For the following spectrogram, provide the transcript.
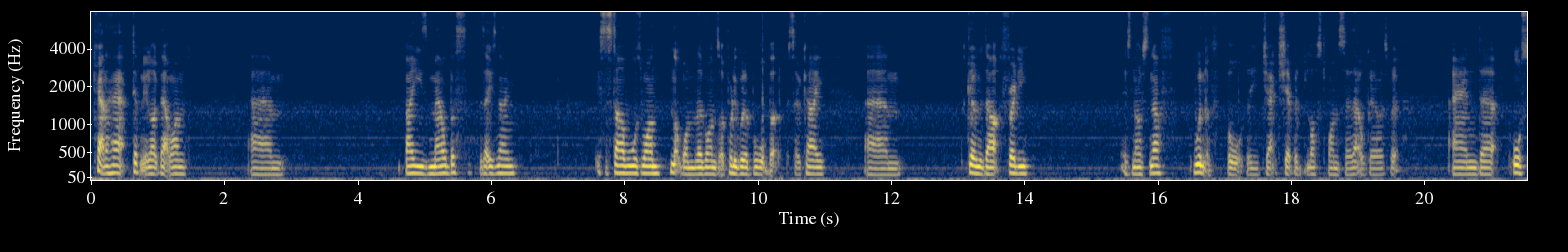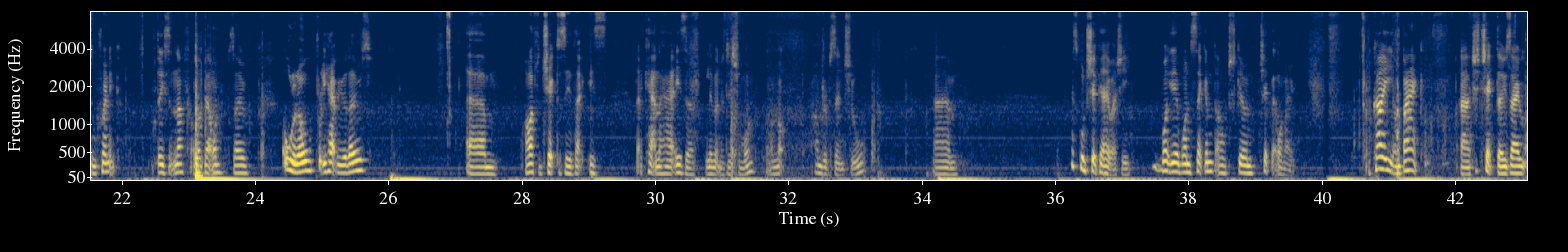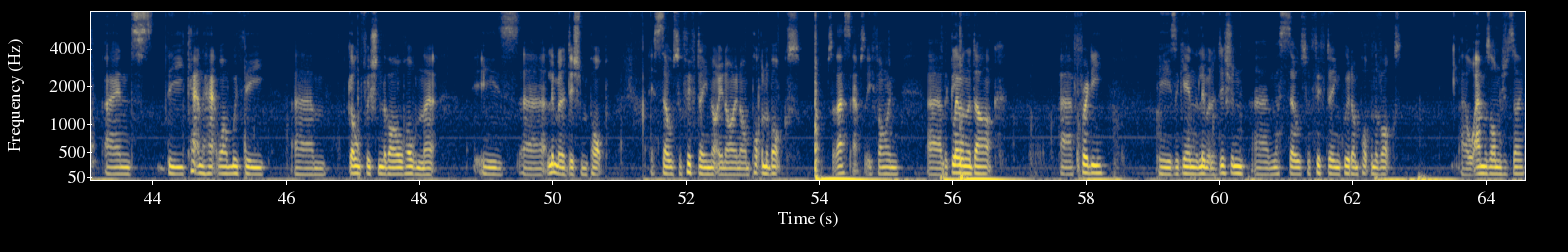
Cat in the Hat, definitely like that one. Um, Baze Malbus, is that his name? It's the Star Wars one, not one of the ones I probably would have bought, but it's okay. Um, Glow in the Dark Freddy is nice enough. Wouldn't have bought the Jack Shephard Lost one, so that'll go us. But and uh, Orson Krennic, decent enough. I like that one. So all in all, pretty happy with those. Um, I'll have to check to see if that is that Cat in the Hat is a limited edition one. I'm not 100% sure. Um, let's go and check out actually. Wait, yeah, one second. I'll just go and check that one out. Okay, I'm back. Uh, just checked those out, and the Cat in the Hat one with the um, goldfish in the bowl holding that is uh, limited edition pop. It sells for fifteen ninety nine on Pop in the Box, so that's absolutely fine. Uh, the glow in the dark uh, Freddy is again the limited edition. Um, that sells for 15 quid on Pop in the Box, uh, or Amazon, I should say.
